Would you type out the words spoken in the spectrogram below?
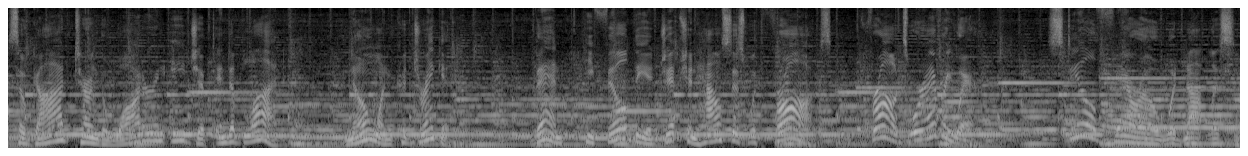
So God turned the water in Egypt into blood. No one could drink it. Then he filled the Egyptian houses with frogs. Frogs were everywhere. Still, Pharaoh would not listen.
